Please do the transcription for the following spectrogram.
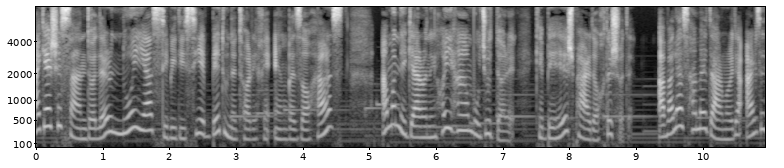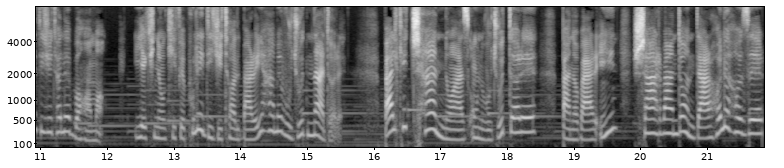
اگرچه سندالر نوعی از CBDC بدون تاریخ انقضا هست اما نگرانی هایی هم وجود داره که بهش پرداخته شده. اول از همه در مورد ارز دیجیتال باهاما یک نوع کیف پول دیجیتال برای همه وجود نداره بلکه چند نوع از اون وجود داره. بنابراین شهروندان در حال حاضر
